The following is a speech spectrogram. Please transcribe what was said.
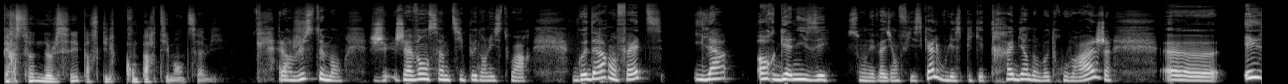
personne ne le sait parce qu'il compartimente sa vie. Alors justement, j'avance un petit peu dans l'histoire. Godard, en fait, il a organisé son évasion fiscale, vous l'expliquez très bien dans votre ouvrage. Euh, et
